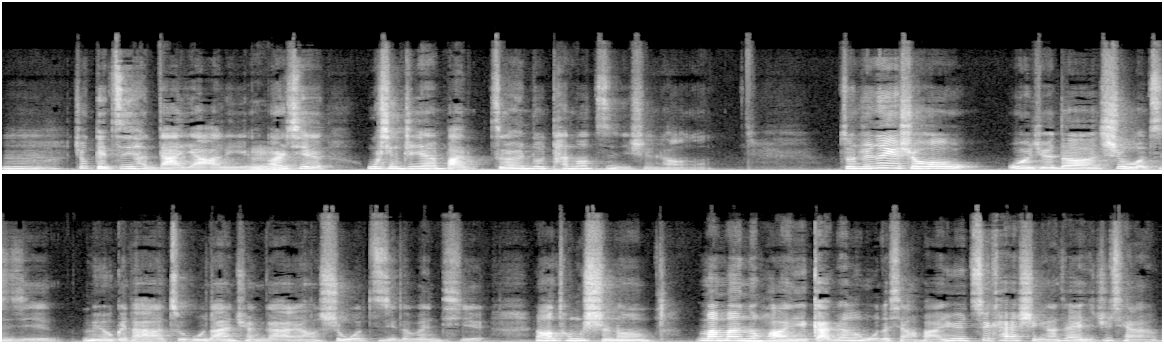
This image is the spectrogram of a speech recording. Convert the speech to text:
嗯就给自己很大压力，嗯而且无形之间把责任都摊到自己身上了。总之那个时候，我觉得是我自己没有给他足够的安全感，然后是我自己的问题。然后同时呢，慢慢的话也改变了我的想法，因为最开始跟他在一起之前，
